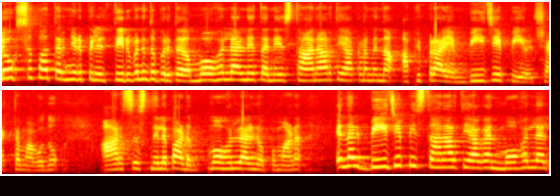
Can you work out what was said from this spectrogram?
ലോക്സഭാ തെരഞ്ഞെടുപ്പിൽ തിരുവനന്തപുരത്ത് മോഹൻലാലിനെ തന്നെ സ്ഥാനാർത്ഥിയാക്കണമെന്ന അഭിപ്രായം ബി ജെ പിയിൽ ശക്തമാകുന്നു. ആർ എസ് എസ് നിലപാടും മോഹൻലാലിനൊപ്പമാണ്. എന്നാൽ ബി ജെ പി സ്ഥാനാർത്ഥിയാകാൻ മോഹൻലാൽ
